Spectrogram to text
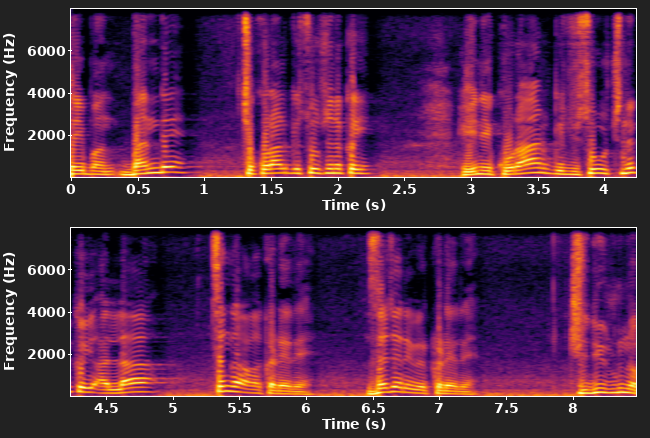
ری بندې چې قران کې سوچ نه کوي یعنی قران کې سوچ نه کوي الله څنګه هغه کړی دی زجر ور کړی دی چې دې ورونه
